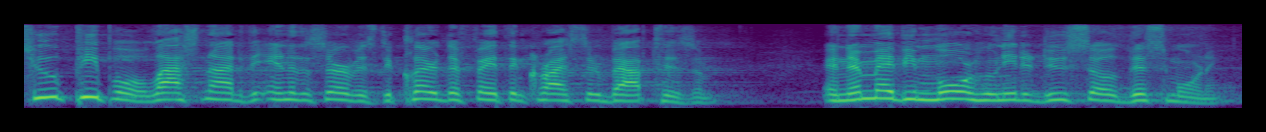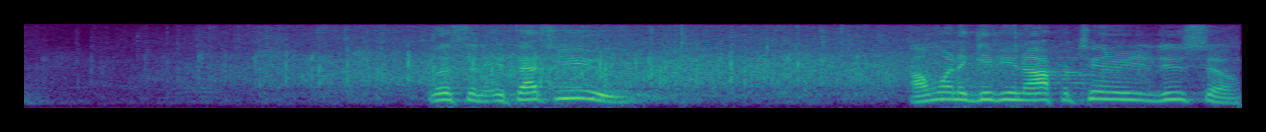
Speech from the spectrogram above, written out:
Two people last night at the end of the service declared their faith in Christ through baptism. And there may be more who need to do so this morning. Listen, if that's you, I want to give you an opportunity to do so.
